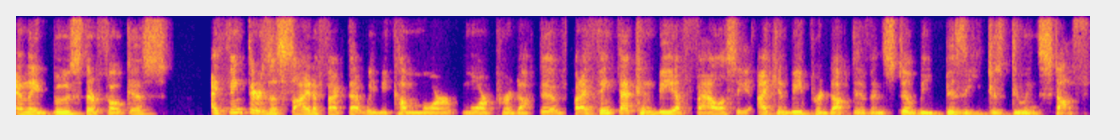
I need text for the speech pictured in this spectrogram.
and they boost their focus, I think there's a side effect that we become more more productive, but I think that can be a fallacy. I can be productive and still be busy just doing stuff.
